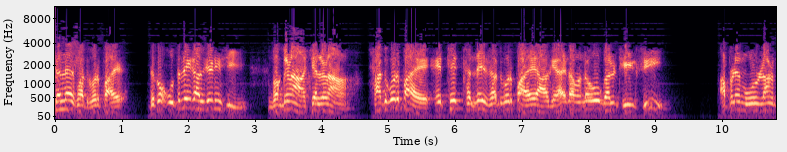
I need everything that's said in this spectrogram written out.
ਚੱਲੇ ਸਤਗੁਰ ਪਾਏ। ਦੇਖੋ ਉਤਲੀ ਗੱਲ ਜਿਹੜੀ ਸੀ ਵਗਣਾ ਚੱਲਣਾ ਸਤਗੁਰ ਪਾਏ ਇੱਥੇ ਥੱਲੇ ਸਤਗੁਰ ਪਾਏ ਆ ਗਿਆ ਇਹਦਾ ਮਤਲਬ ਉਹ ਗੱਲ ਠੀਕ ਸੀ। ਆਪਣੇ ਮੂਲ ਨਾਲ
